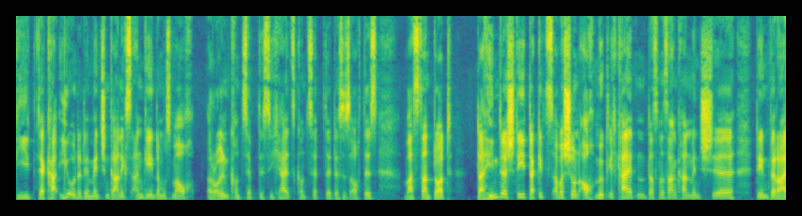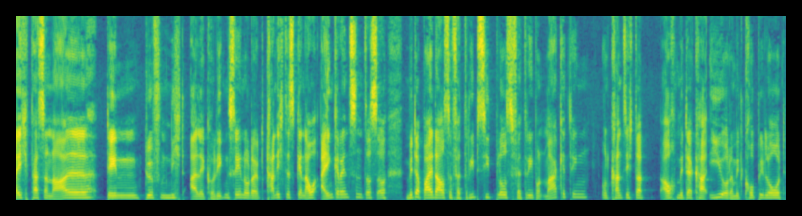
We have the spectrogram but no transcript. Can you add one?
die der KI oder den Menschen gar nichts angehen. Da muss man auch Rollenkonzepte, Sicherheitskonzepte, das ist auch das, was dann dort dahinter steht. Da gibt es aber schon auch Möglichkeiten, dass man sagen kann, Mensch, äh, den Bereich Personal, den dürfen nicht alle Kollegen sehen. Oder kann ich das genau eingrenzen, dass Mitarbeiter aus dem Vertrieb sieht bloß Vertrieb und Marketing und kann sich dort auch mit der KI oder mit Copilot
